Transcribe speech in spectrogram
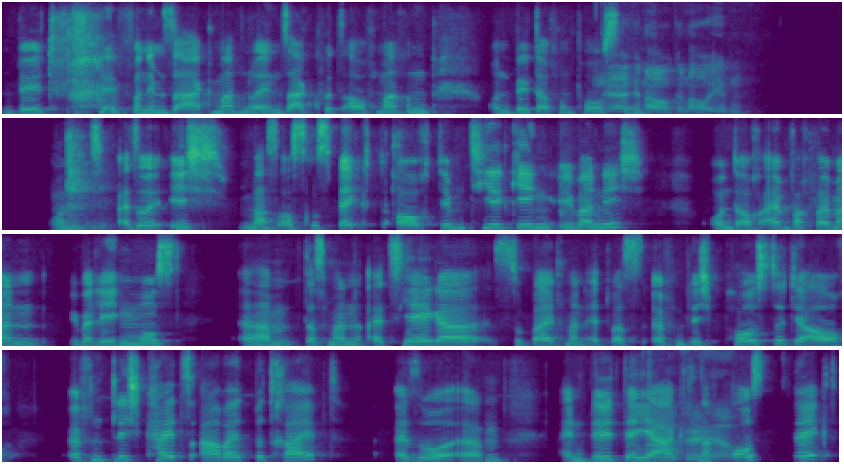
ein Bild von dem Sarg machen oder den Sarg kurz aufmachen und ein Bild davon posten. Ja, genau, genau, eben. Und also ich mache es aus Respekt auch dem Tier gegenüber nicht und auch einfach, weil man überlegen muss, dass man als Jäger, sobald man etwas öffentlich postet, ja auch Öffentlichkeitsarbeit betreibt. Also ähm, ein Bild der Jagd okay, nach ja. außen trägt.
